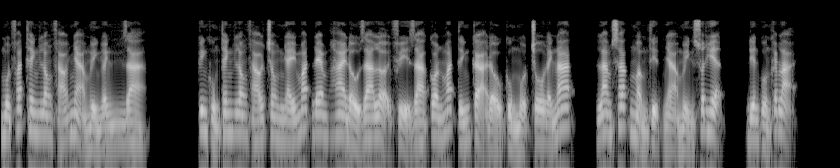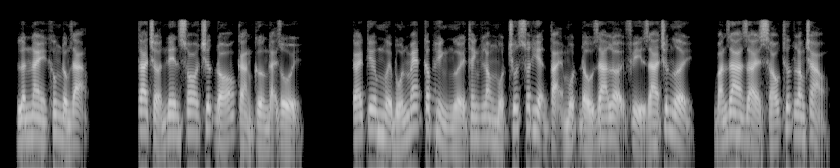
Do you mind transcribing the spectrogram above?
một phát thanh long pháo nhà mình đánh ra. Kinh khủng thanh long pháo trong nháy mắt đem hai đầu ra lợi phỉ ra con mắt tính cả đầu cùng một chỗ đánh nát, lam sắc mầm thịt nhà mình xuất hiện, điên cuồng khép lại. Lần này không đồng dạng ta trở nên so trước đó càng cường đại rồi. Cái kia mười bốn mét cấp hình người thanh long một chút xuất hiện tại một đầu da lợi phỉ ra trước người, bắn ra dài sáu thước long trào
